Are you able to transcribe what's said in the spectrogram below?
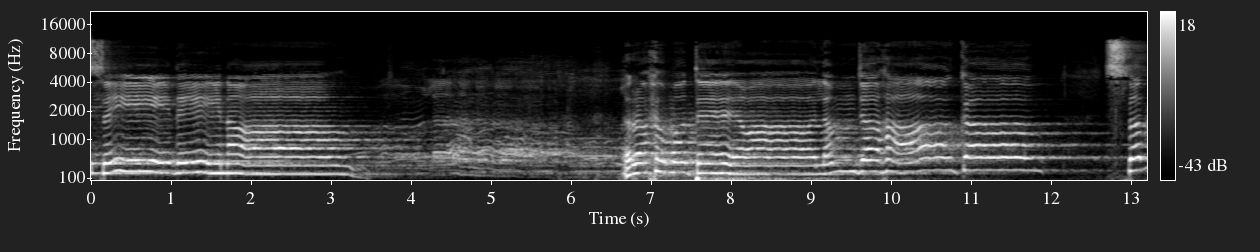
سيدنا رحمت عالم جہاں کا سب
